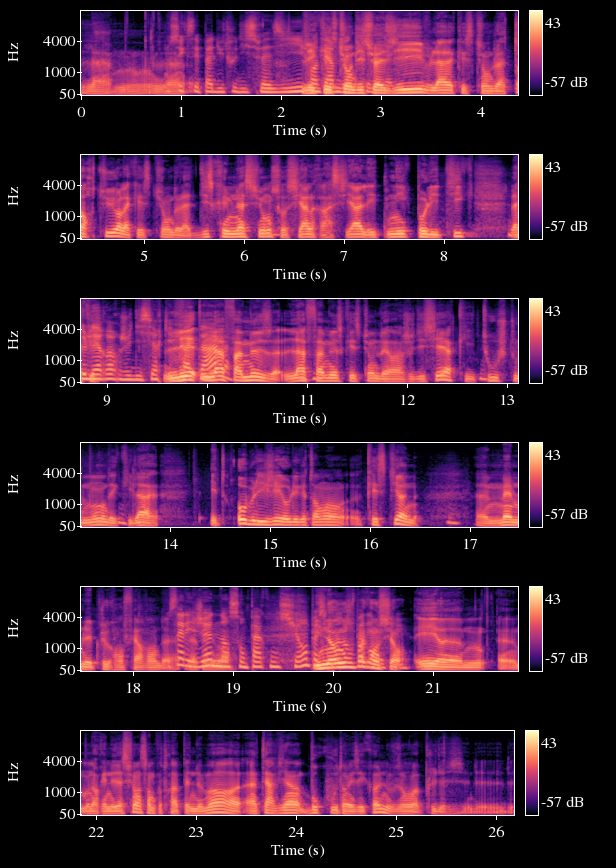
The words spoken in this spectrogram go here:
la, On sait que c'est pas du tout dissuasif. Les questions dissuasives, la question de la torture, la question de la discrimination sociale, raciale, ethnique, politique. de l'erreur judiciaire qui est La fameuse, la mm-hmm. fameuse question de l'erreur judiciaire qui touche tout le monde et qui mm-hmm. là est obligée, obligatoirement questionne euh, même les plus grands fervents de. Ça, les jeunes n'en sont pas conscients. Ils n'en sont pas, conscients. Et euh, euh, mon organisation, Ensemble contre la peine de mort, intervient beaucoup dans les écoles. Nous faisons plus de, de,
